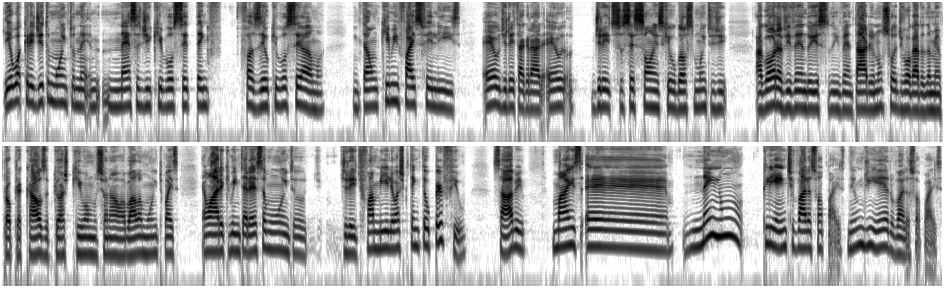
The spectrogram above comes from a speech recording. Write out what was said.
Eu acredito muito nessa de que você tem que fazer o que você ama. Então, o que me faz feliz é o direito agrário, é o direito de sucessões, que eu gosto muito de, Agora, vivendo isso no inventário, não sou advogada da minha própria causa, porque eu acho que o emocional abala muito, mas é uma área que me interessa muito. Direito de família, eu acho que tem que ter o perfil, sabe? Mas é, nenhum cliente vale a sua paz, nenhum dinheiro vale a sua paz.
